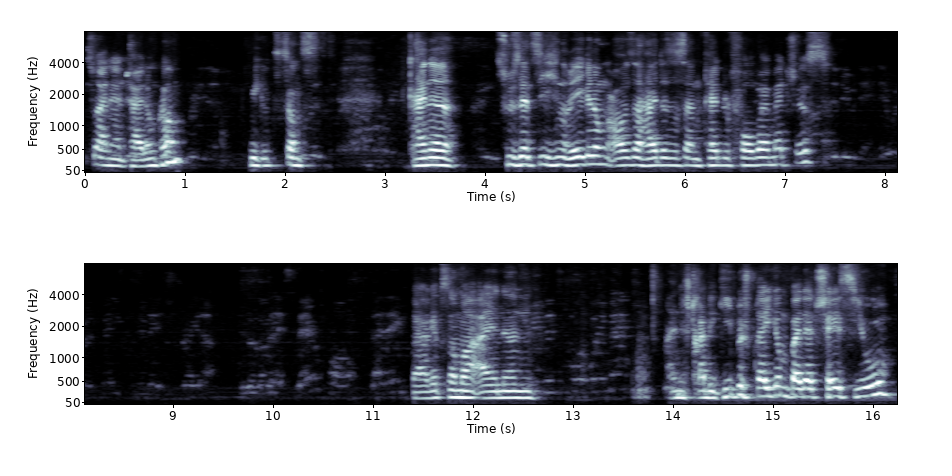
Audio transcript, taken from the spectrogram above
zu einer Entscheidung kommen. Hier gibt es sonst keine zusätzlichen Regelungen, außer halt, dass es ein Fatal Four-Way-Match ist. Da gibt es nochmal einen, eine Strategiebesprechung bei der Chase U.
